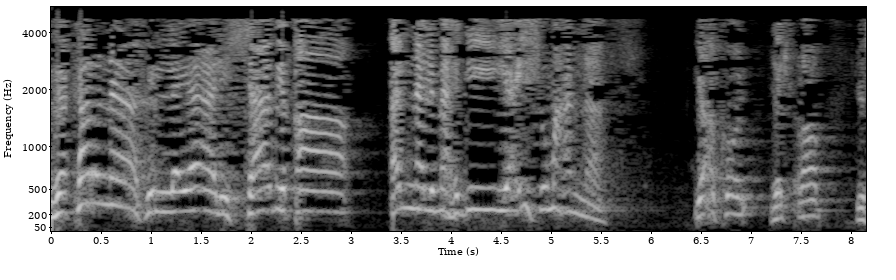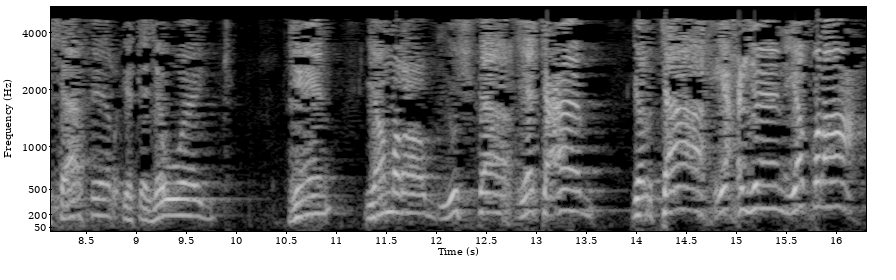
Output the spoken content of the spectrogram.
ذكرنا في الليالي السابقة أن المهدي يعيش مع الناس. يأكل يشرب يسافر يتزوج زين يمرض يشفى يتعب يرتاح يحزن يفرح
